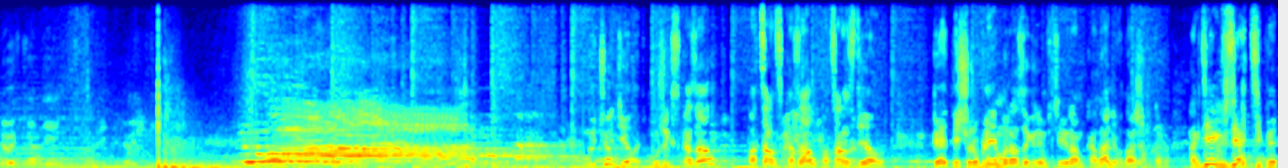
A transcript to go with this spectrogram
Легкий день, смотрите, легкий. Ну что делать? Мужик сказал, пацан сказал, пацан сделал. 5000 рублей мы разыграем в телеграм-канале в нашем. А где их взять теперь?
